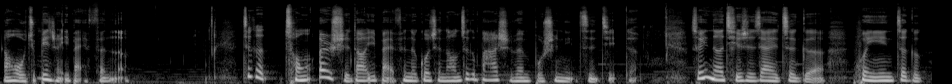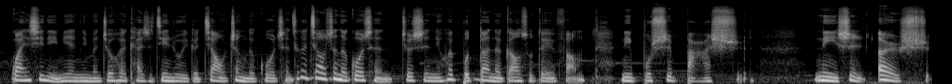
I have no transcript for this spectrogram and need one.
然后我就变成一百分了。这个从二十到一百分的过程当中，这个八十分不是你自己的，所以呢，其实在这个婚姻这个关系里面，你们就会开始进入一个校正的过程。这个校正的过程就是你会不断的告诉对方，你不是八十，你是二十，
